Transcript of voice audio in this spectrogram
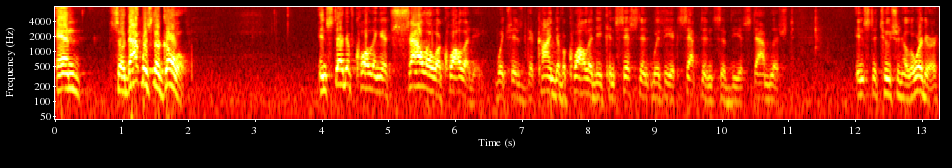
And so that was their goal. Instead of calling it shallow equality, which is the kind of equality consistent with the acceptance of the established institutional order,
